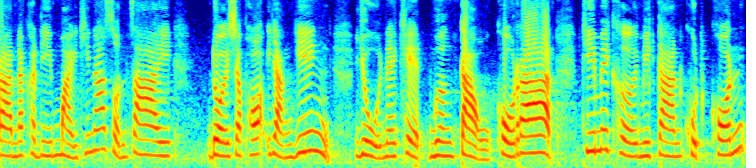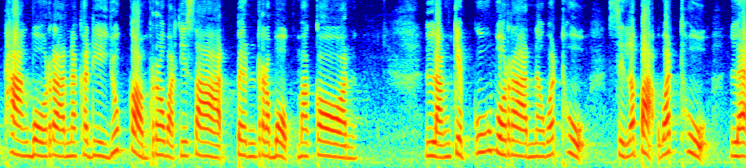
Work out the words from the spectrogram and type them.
ราณคดีใหม่ที่น่าสนใจ โดยเฉพาะอย่างยิ่งอยู่ในเขตเมืองเก่าโคราช ที่ไม่เคยมีการขุดค้นทางโบราณคดียุคก่อนประวัติศาสตร์ เป็นระบบมาก่อน หลังเก็บกู้โบราณวัตถุ ศิลปะวัตถุ และ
